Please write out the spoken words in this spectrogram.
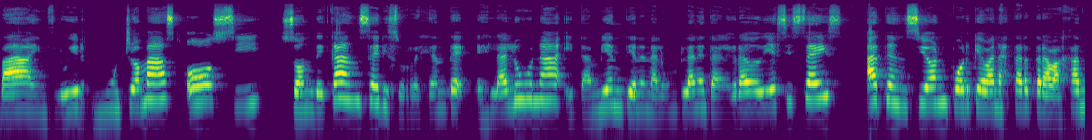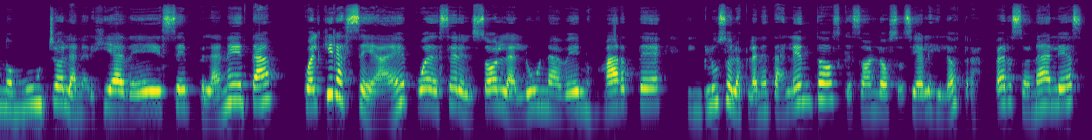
va a influir mucho más, o si son de cáncer y su regente es la luna y también tienen algún planeta en el grado 16, atención porque van a estar trabajando mucho la energía de ese planeta Cualquiera sea, ¿eh? puede ser el Sol, la Luna, Venus, Marte, incluso los planetas lentos, que son los sociales y los transpersonales,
